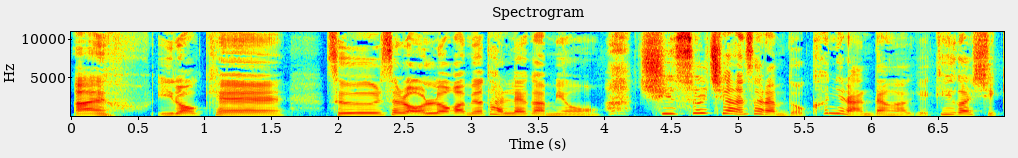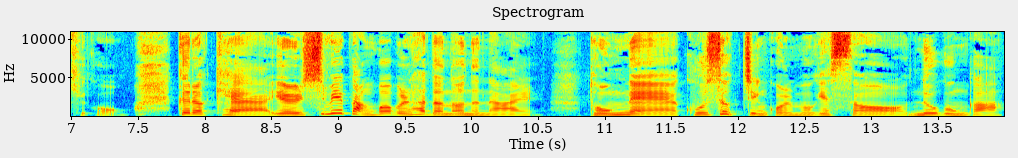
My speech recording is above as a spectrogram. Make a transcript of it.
아휴, 이렇게 슬슬 얼러가며 달래가며 취, 술 취한 사람도 큰일 안 당하게 귀가시키고 그렇게 열심히 방법을 하던 어느 날 동네 구석진 골목에서 누군가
